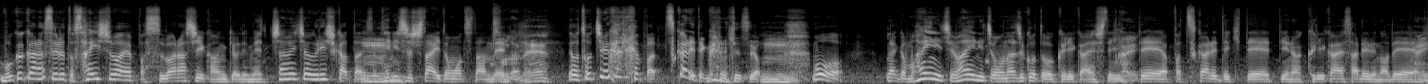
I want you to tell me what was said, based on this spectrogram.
僕からすると最初はやっぱ素晴らしい環境でめちゃめちゃ嬉しかったんですよ、うん、テニスしたいと思ってたんで、ね、でも途中からやっぱ疲れてくるんですよ、うん、もうなんか毎日毎日同じことを繰り返していって、はい、やっぱ疲れてきてっていうのは繰り返されるので、はい、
